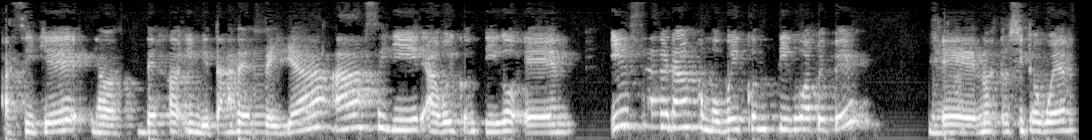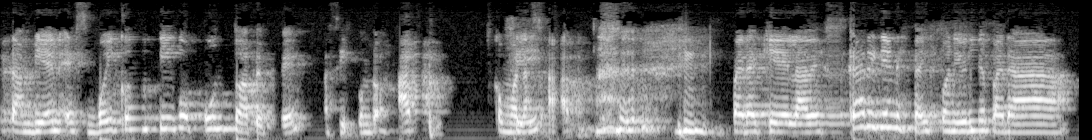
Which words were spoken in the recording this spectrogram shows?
Así que los dejo invitadas desde ya a seguir a Voy Contigo en Instagram como Voy Contigo app. Eh, nuestro sitio web también es voycontigo.app, así punto app, como las apps, para que la descarguen. Está disponible para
